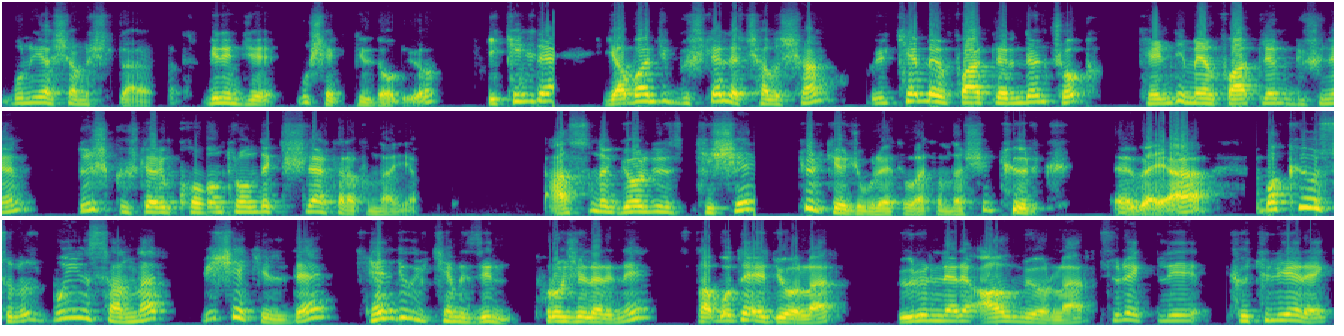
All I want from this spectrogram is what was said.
bunu yaşamışlardır. Birinci bu şekilde oluyor. İkinci de yabancı güçlerle çalışan ülke menfaatlerinden çok kendi menfaatlerini düşünen dış güçlerin kontrolünde kişiler tarafından yapılıyor. Aslında gördüğünüz kişi Türkiye Cumhuriyeti vatandaşı, Türk e, veya bakıyorsunuz bu insanlar bir şekilde kendi ülkemizin projelerini sabote ediyorlar, ürünleri almıyorlar. Sürekli kötüleyerek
